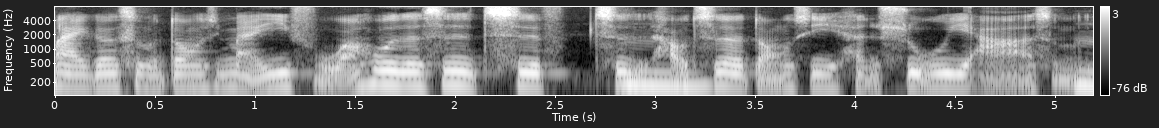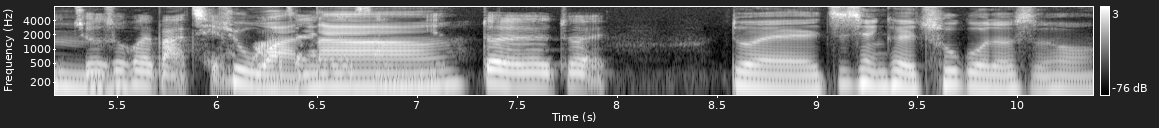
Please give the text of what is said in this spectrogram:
买个什么东西，买衣服啊，或者是吃吃嗯。好吃的东西很舒压啊什么的，嗯就是会把钱花在那上面。啊对对对。对，之前可以出国的时候，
